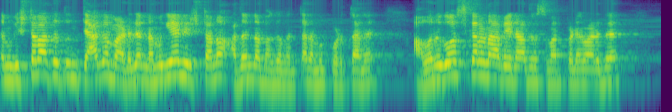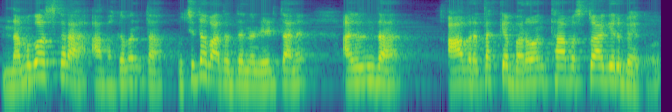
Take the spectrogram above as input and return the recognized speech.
ನಮ್ಗೆ ಇಷ್ಟವಾದದ್ದನ್ನು ತ್ಯಾಗ ಮಾಡಿದ್ರೆ ನಮಗೇನು ಇಷ್ಟನೋ ಅದನ್ನು ಭಗವಂತ ನಮಗೆ ಕೊಡ್ತಾನೆ. ಅವನಿಗೋಸ್ಕರ ನಾವೇನಾದರೂ ಸಮರ್ಪಣೆ ಮಾಡಿದ್ರೆ ನಮಗೋಸ್ಕರ ಆ ಭಗವಂತ ಉಚಿತವಾದದ್ದನ್ನು ನೀಡ್ತಾನೆ. ಅದರಿಂದ ಆ ವ್ರತಕ್ಕೆ ಬರುವಂಥ ವಸ್ತು ಆಗಿರಬೇಕು.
